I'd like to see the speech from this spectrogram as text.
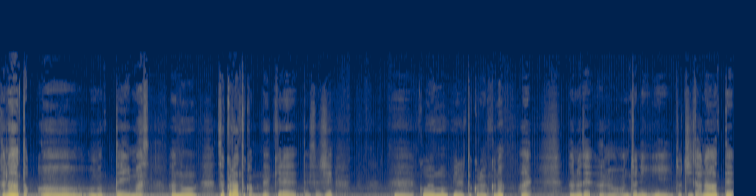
かなと思っています。あの、桜とかもね綺麗ですしえー、紅葉も見れるところかな。はい。なのであの本当にいい土地だなって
